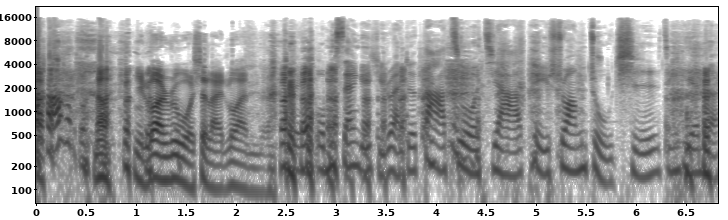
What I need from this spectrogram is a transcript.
那你乱入，我是来乱的，对，我们三个一起乱，就大作家配双主持，今天的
